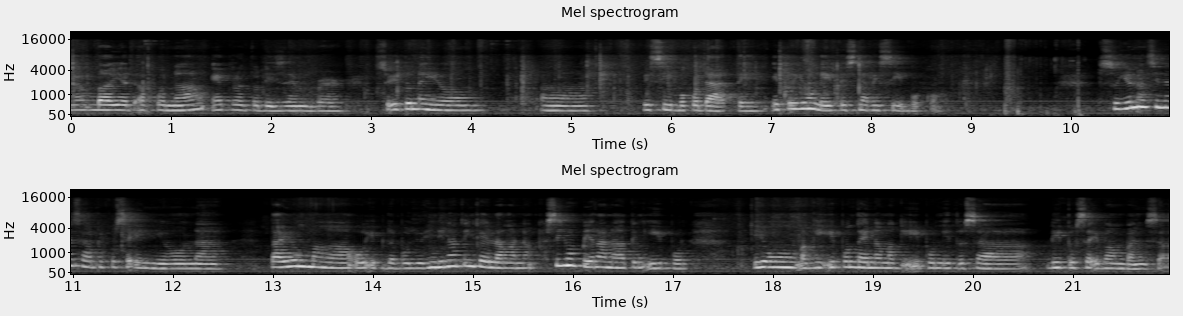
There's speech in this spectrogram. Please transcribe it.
nagbayad ako ng April to December. So ito na yung uh, resibo ko dati. Ito yung latest na resibo ko. So yun ang sinasabi ko sa inyo na tayong mga OFW, hindi natin kailangan ng, kasi yung pera nating ipon, yung mag-iipon tayo na mag-iipon dito sa dito sa ibang bansa.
